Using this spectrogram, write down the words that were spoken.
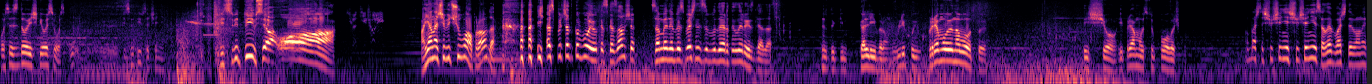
Ось ось доїчки, ось ось. Підсвітився чи ні? Підсвітився! О! А я наче відчував, правда? я спочатку бою сказав, що саме небезпечне це буде артилерист для нас. Таким калібром вліпив. Прямою наводкою. Ти що? І прямо ось цю полочку. Ну, бачите, щученіс, щученіс, але бачите, вони.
